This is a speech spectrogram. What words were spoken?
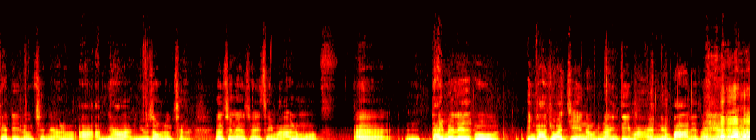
ဂတ်တွေလှုပ်ချင်တယ်အဲ့လိုအာအများအမျိုးစုံလှုပ်ချင်တယ်လှုပ်ချင်တယ်ဆိုတဲ့အချိန်မှာအဲ့လိုမျိုးအဲဒါပေမဲ့လည်းဟို အင်္ဂါကြွားကြည့်ရင်တော့လူတိုင်းသိပါအဲနင်ပါလဲဆိုတော့ညနေဘယ်လို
